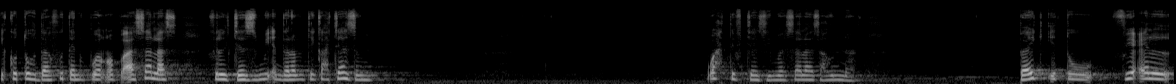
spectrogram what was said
Iku dafu dan buang opo asalas? Fil jazmi dalam tingkah jazm. Wahtif jazima salah sahunna baik itu fi'il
